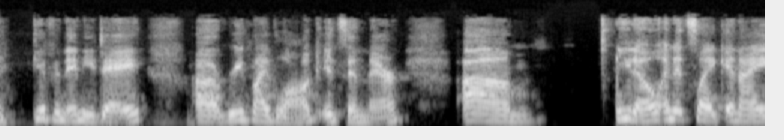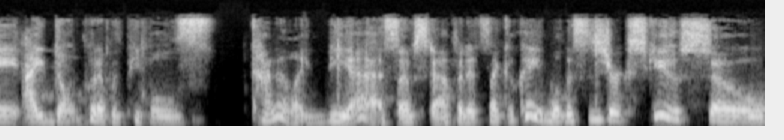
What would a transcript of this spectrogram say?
given any day. Uh, read my blog; it's in there. Um, you know, and it's like, and I I don't put up with people's kind of like BS of stuff. And it's like, okay, well, this is your excuse. So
